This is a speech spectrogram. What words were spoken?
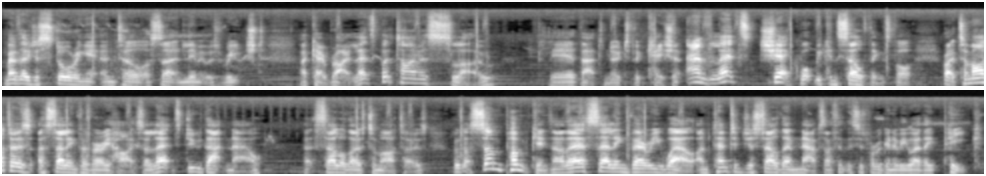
Maybe they were just storing it until a certain limit was reached. Okay, right. Let's put time as slow. Clear that notification. And let's check what we can sell things for. Right, tomatoes are selling for very high. So let's do that now. Let's sell all those tomatoes. We've got some pumpkins. Now, they're selling very well. I'm tempted to just sell them now because I think this is probably going to be where they peak.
